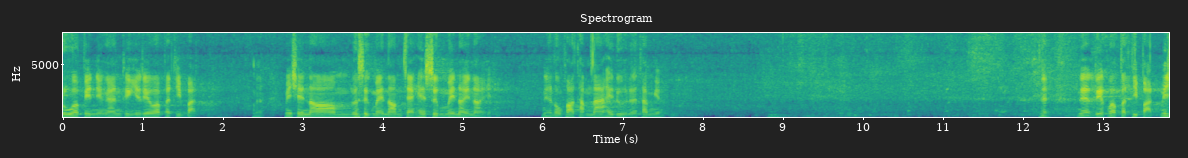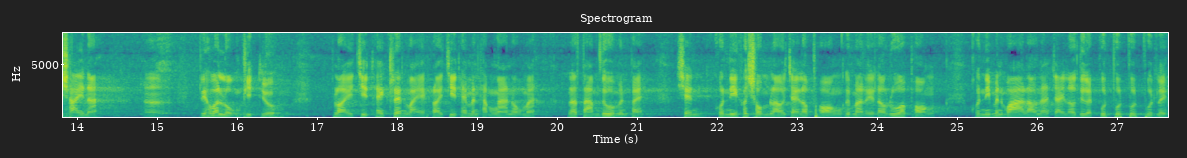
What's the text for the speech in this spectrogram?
รู้ว่าเป็นอย่างนั้นถึงจะเรียกว่าปฏิบัตินะ ไม่ใช่น้อมรู้สึกไหมน้อมใจให้ซึมไม่หน่อยหน่อยๆเนี่ยหลวงพ่อทำหน้าให้ดูนะทำเงี้ยเนี่ยเนี่ยเรียกว่าปฏิบัติไม่ใช่นะอ่าเรียกว่าหลงผิดอยู่ ปล่อยจิตให้เคลื่อนไหว ปล่อยจิตให้มันทำงานออกมา แล้วตามดูมันไป เช่น คนนี้เขาชมเราใจเราพองขึ้นมาเลย เรารู้ว่าพอง คนนี้มันว่าเรานะใจเราเดือดปุดปุดปุดปุดเลย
